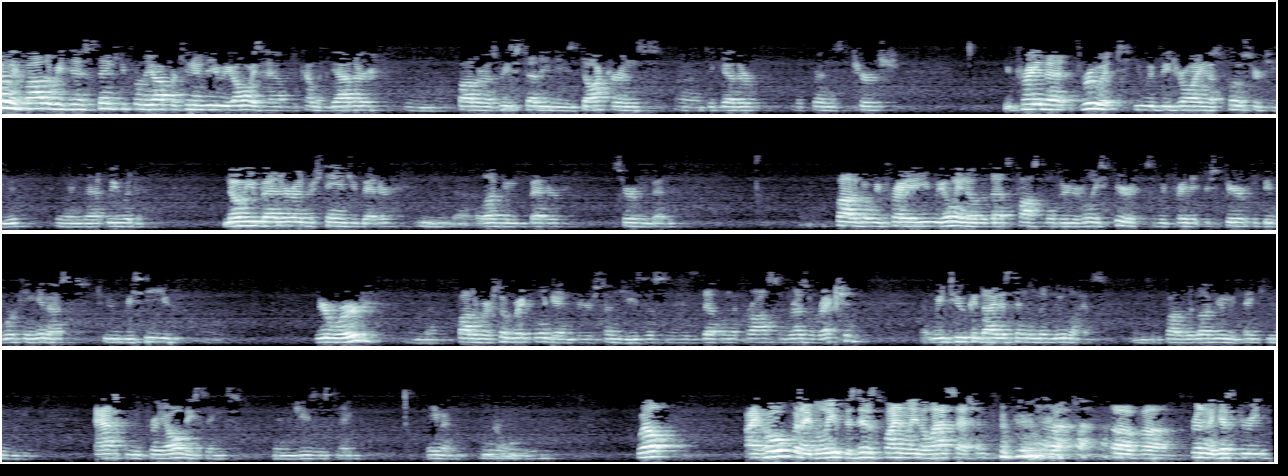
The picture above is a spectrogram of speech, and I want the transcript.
Heavenly Father, we just thank you for the opportunity we always have to come and gather. And Father, as we study these doctrines uh, together, the Friends Church, we pray that through it you would be drawing us closer to you and that we would know you better, understand you better, and, uh, love you better, serve you better. Father, but we pray, we only know that that's possible through your Holy Spirit, so we pray that your Spirit would be working in us to receive your word. And, uh, Father, we're so grateful again for your Son Jesus and his death on the cross and resurrection, that we too can die to sin and live new lives. And so, Father, we love you and we thank you and we ask and we pray all these things in Jesus' name. Amen. Amen. Well, I hope and I believe this is finally the last session of uh, Friendly History.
